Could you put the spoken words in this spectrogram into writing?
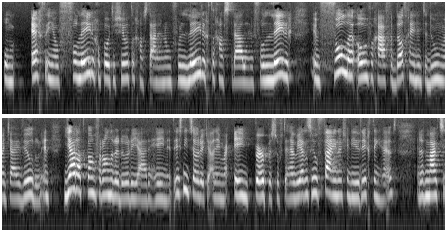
om echt in jouw volledige potentieel te gaan staan en om volledig te gaan stralen en volledig in volle overgave datgene te doen wat jij wil doen. En ja, dat kan veranderen door de jaren heen. Het is niet zo dat je alleen maar één purpose hoeft te hebben. Ja, dat is heel fijn als je die richting hebt. En dat maakt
